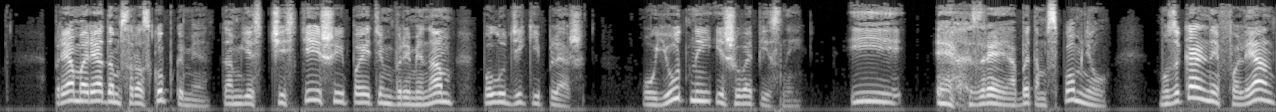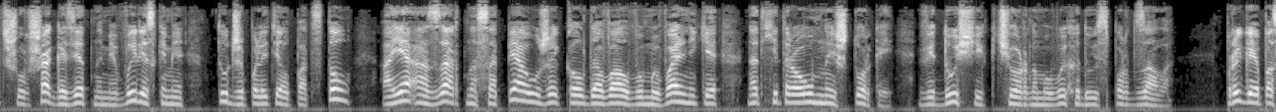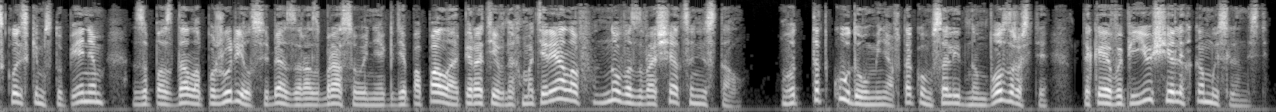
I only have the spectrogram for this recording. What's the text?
Прямо рядом с раскопками там есть чистейший по этим временам полудикий пляж. Уютный и живописный. И Эх, зря я об этом вспомнил. Музыкальный фолиант, шурша газетными вырезками, тут же полетел под стол, а я азартно сопя уже колдовал в умывальнике над хитроумной шторкой, ведущей к черному выходу из спортзала. Прыгая по скользким ступеням, запоздало пожурил себя за разбрасывание где попало оперативных материалов, но возвращаться не стал. Вот откуда у меня в таком солидном возрасте такая вопиющая легкомысленность?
